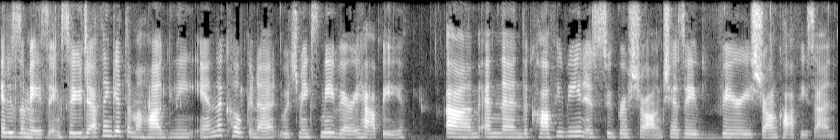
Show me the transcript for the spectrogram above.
It is amazing. So you definitely get the mahogany and the coconut, which makes me very happy. Um, and then the coffee bean is super strong. She has a very strong coffee scent.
